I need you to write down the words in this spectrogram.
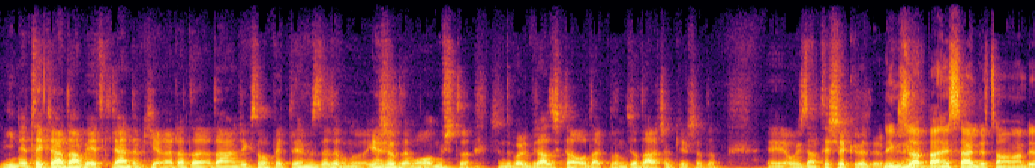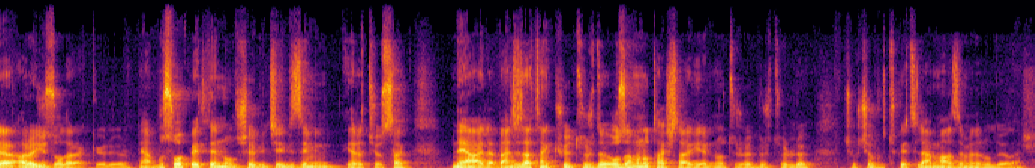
yine tekrardan bir etkilendim ki arada daha önceki sohbetlerimizde de bunu yaşadığım olmuştu. Şimdi böyle birazcık daha odaklanınca daha çok yaşadım. E, o yüzden teşekkür ederim. Ne güzel. Ben eserleri tamamen birer arayüz olarak görüyorum. Yani bu sohbetlerin oluşabileceği bir zemin yaratıyorsak ne ala. Bence zaten kültürde o zaman o taşlar yerine oturuyor. Öbür türlü çok çabuk tüketilen malzemeler oluyorlar.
